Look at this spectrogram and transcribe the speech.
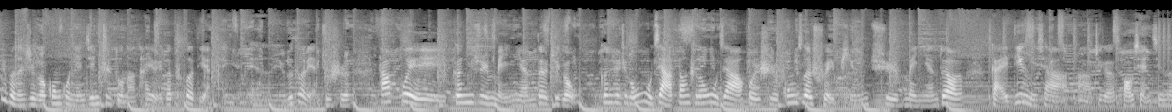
日本的这个公共年金制度呢，它有一个特点，嗯，有一个特点就是它会根据每年的这个根据这个物价，当时的物价或者是工资的水平去每年都要改定一下啊这个保险金的。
